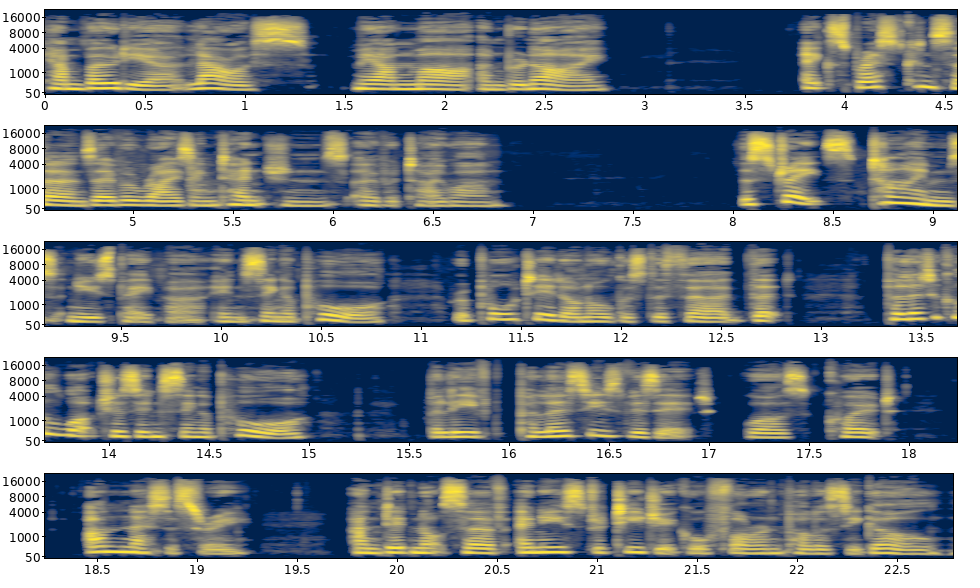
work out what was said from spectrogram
Cambodia, Laos, Myanmar, and Brunei, expressed concerns over rising tensions over Taiwan. The Straits Times newspaper in Singapore reported on August the 3rd that political watchers in Singapore believed Pelosi's visit was, quote, unnecessary and did not serve any strategic or foreign policy goal.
